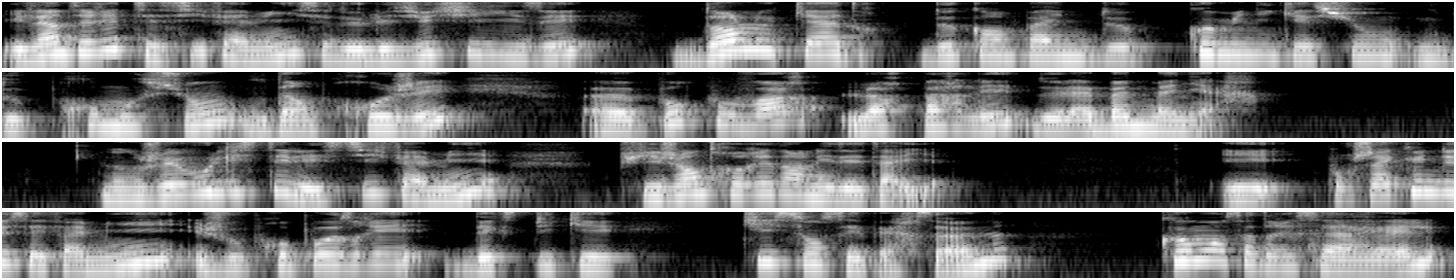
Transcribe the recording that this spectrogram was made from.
Et l'intérêt de ces six familles, c'est de les utiliser dans le cadre de campagnes de communication ou de promotion ou d'un projet euh, pour pouvoir leur parler de la bonne manière. Donc je vais vous lister les six familles, puis j'entrerai dans les détails. Et pour chacune de ces familles, je vous proposerai d'expliquer qui sont ces personnes, comment s'adresser à elles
